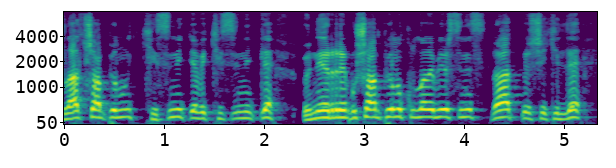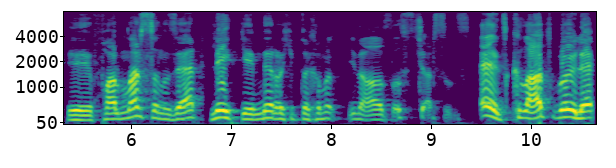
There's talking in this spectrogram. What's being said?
Cloud şampiyonunu kesinlikle ve kesinlikle öneririm. Bu şampiyonu kullanabilirsiniz. Rahat bir şekilde e, farmlarsanız eğer late game'de rakip takımın yine ağzına sıçarsınız. Evet Cloud böyle.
